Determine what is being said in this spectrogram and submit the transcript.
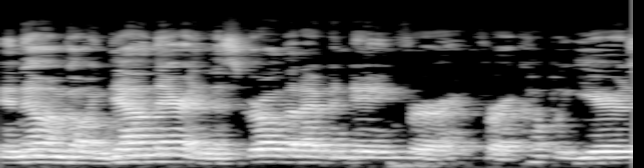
and now I'm going down there, and this girl that I've been dating for, for a couple years,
